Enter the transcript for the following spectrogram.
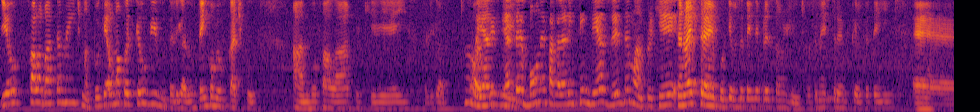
E eu falo abertamente, mano, porque é uma coisa que eu vivo, tá ligado? Não tem como eu ficar, tipo, ah, não vou falar porque é isso, tá ligado? Não, Pô, e é, é até isso. bom, né, pra galera entender às vezes, né, mano? Porque. Você não é estranho porque você tem depressão, gente. Você não é estranho porque você tem é,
